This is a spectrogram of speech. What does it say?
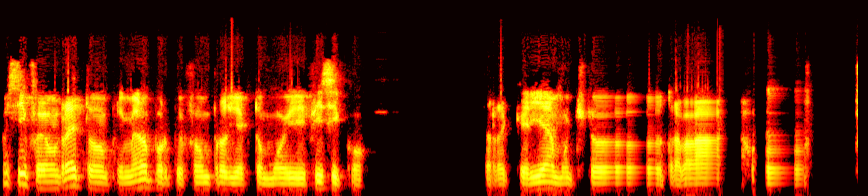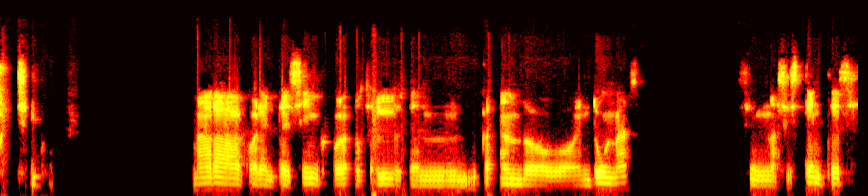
Pues sí, fue un reto. Primero porque fue un proyecto muy físico. Requería mucho trabajo físico a 45 grados en, en dunas, sin asistentes,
